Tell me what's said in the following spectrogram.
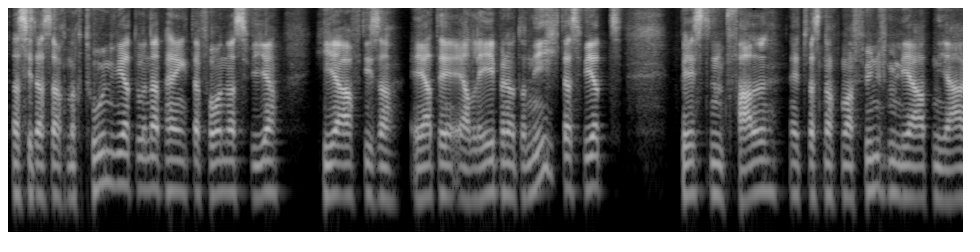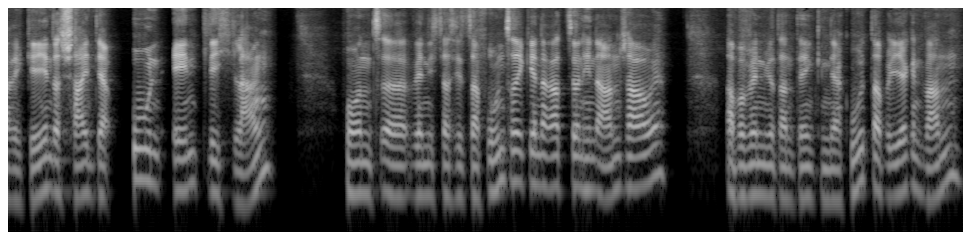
dass sie das auch noch tun wird, unabhängig davon, was wir hier auf dieser Erde erleben oder nicht. Das wird besten Fall etwas nochmal 5 Milliarden Jahre gehen. Das scheint ja unendlich lang. Und äh, wenn ich das jetzt auf unsere Generation hin anschaue, aber wenn wir dann denken, ja gut, aber irgendwann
